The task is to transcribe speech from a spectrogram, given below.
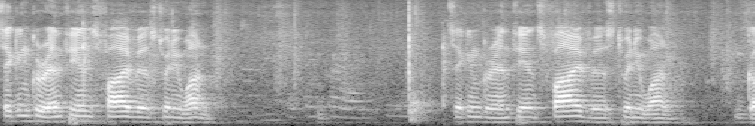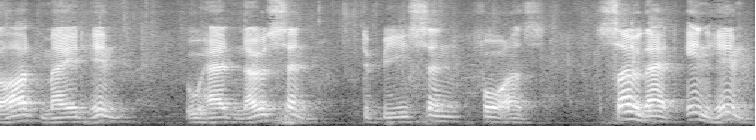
2 Corinthians 5, verse 21. 2 Corinthians 5, verse 21. God made him who had no sin to be sin for us, so that in him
